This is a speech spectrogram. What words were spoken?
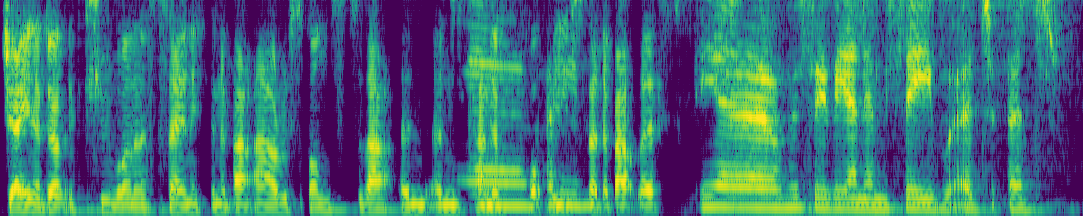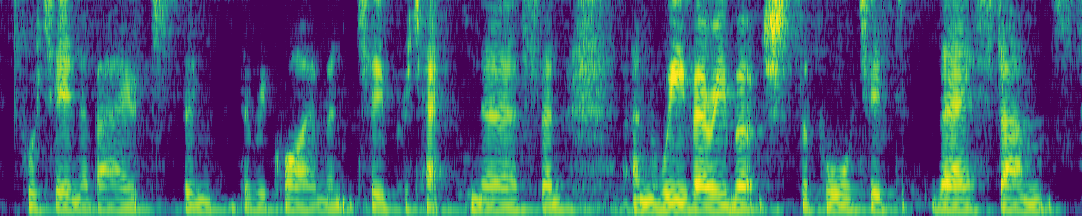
Jane, I don't know if you want to say anything about our response to that and, and yeah, kind of what we said about this. Yeah, obviously the NMC had, had put in about the, the requirement to protect nurse and and we very much supported their stance.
